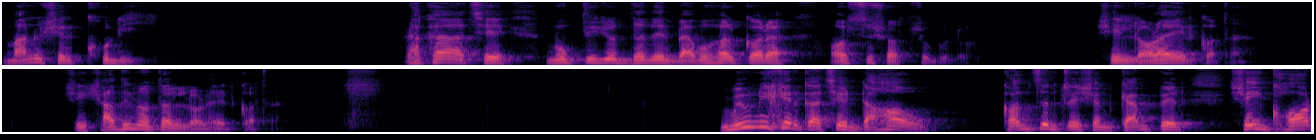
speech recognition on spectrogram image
মানুষের খুলি রাখা আছে মুক্তিযোদ্ধাদের ব্যবহার করা অস্ত্রশস্ত্রগুলো, সেই লড়াইয়ের কথা। সেই স্বাধীনতার লড়াইয়ের কথা। মিউনিকের কাছে ডাহাও কনসেন্ট্রেশন ক্যাম্পের সেই ঘর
